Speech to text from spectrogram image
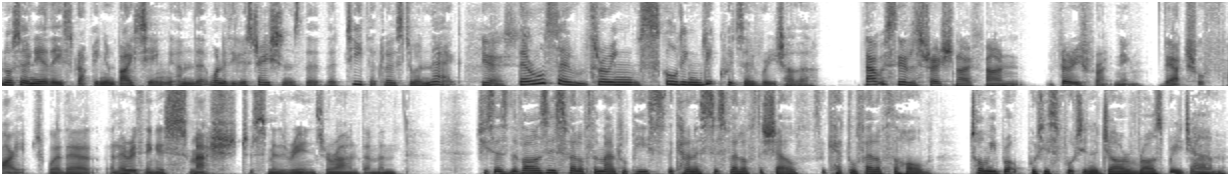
not only are they scrapping and biting, and the, one of the illustrations, the, the teeth are close to a neck, Yes. they're also throwing scalding liquids over each other. That was the illustration I found very frightening. The actual fight where they're and everything is smashed to smithereens around them, and She says the vases fell off the mantelpiece, the canisters fell off the shelf, the kettle fell off the hob. Tommy Brock put his foot in a jar of raspberry jam.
